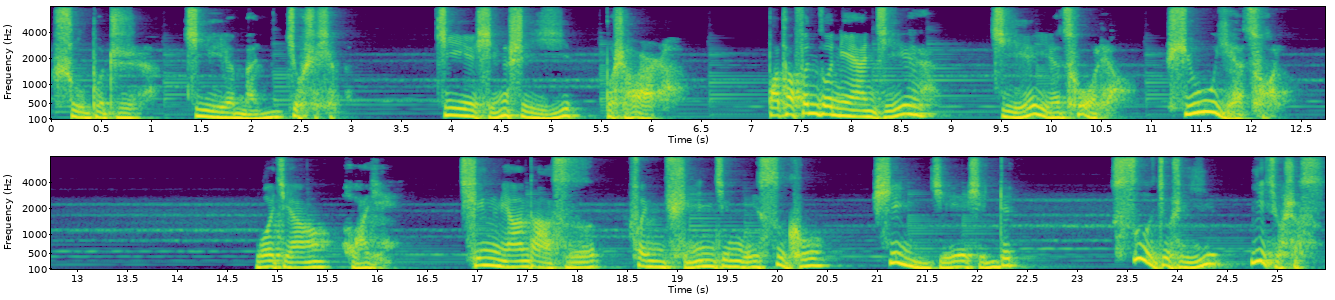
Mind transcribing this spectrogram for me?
殊不知，解门就是行门，解行是一，不是二啊。把它分作两节，解也错了，修也错了。我讲华严，清凉大师分全经为四科：信、解、行、证。四就是一，一就是四。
